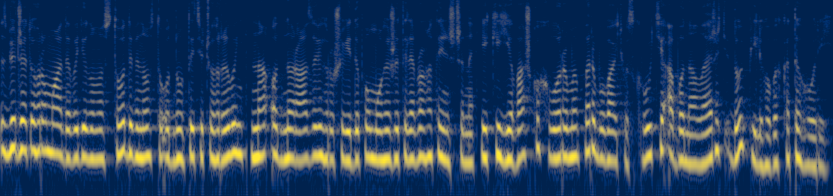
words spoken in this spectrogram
З бюджету громади виділено 191 тисячу гривень на одноразові грошові допомоги жителям Рогатинщини, які є важко хворими, перебувають у скруті або належать до пільгових категорій.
